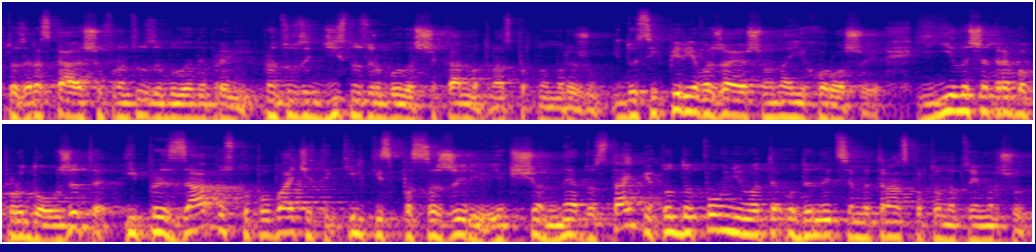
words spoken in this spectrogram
хто зараз каже, що французи були неправі. Французи дійсно зробили шикарну транспортну мережу, і до сих пір я вважаю, що вона є хорошою. Її лише треба продовжити, і при запуску побачити кількість пасажирів. Якщо недостатньо, то доповнювати одиницями транспорту на цей маршрут.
